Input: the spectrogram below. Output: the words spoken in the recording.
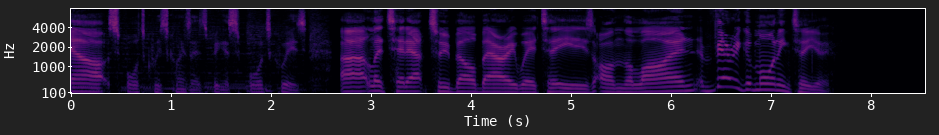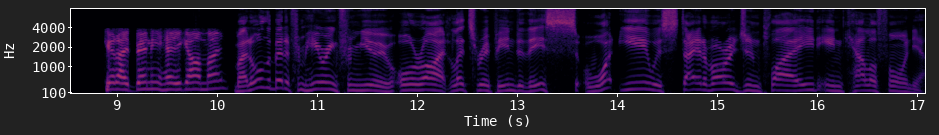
our sports quiz, Queensland's biggest sports quiz. Uh, let's head out to Bellbarry where T is on the line. Very good morning to you. G'day, Benny. How you going, mate? Mate, all the better from hearing from you. All right, let's rip into this. What year was State of Origin played in California?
